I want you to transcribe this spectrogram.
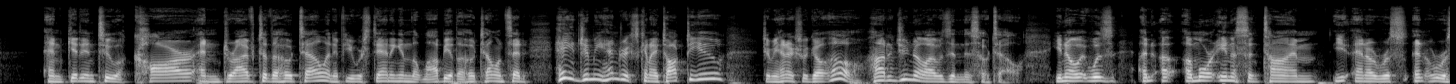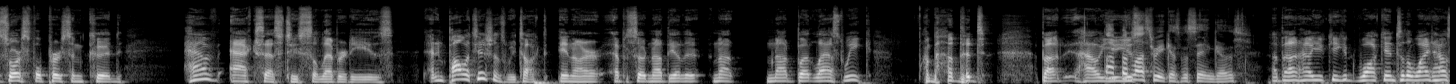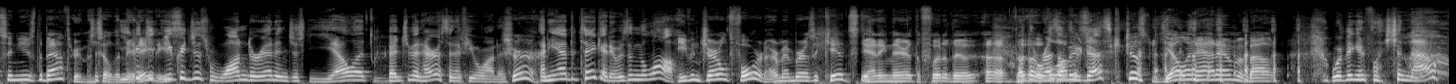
and get into a car and drive to the hotel. And if you were standing in the lobby of the hotel and said, Hey, Jimi Hendrix, can I talk to you? Jimi Hendrix would go, Oh, how did you know I was in this hotel? You know, it was an, a, a more innocent time and a, res, and a resourceful person could have access to celebrities and politicians. We talked in our episode, not the other, not not but last week, about the about how you Not but used, last week, as the saying goes. About how you could walk into the White House and use the bathroom until the mid 80s. you could just wander in and just yell at Benjamin Harrison if you wanted. Sure. And he had to take it. It was in the law. Even Gerald Ford, I remember as a kid standing there at the foot of the uh, the, Of the Resolute Office, desk? just yelling at him about Whipping inflation now?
